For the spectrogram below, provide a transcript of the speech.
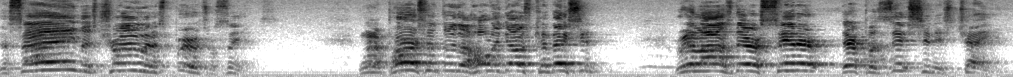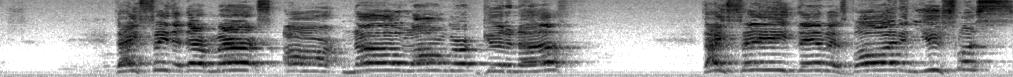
The same is true in a spiritual sense. When a person, through the Holy Ghost conviction, realizes they're a sinner, their position is changed. They see that their merits are no longer good enough. They see them as void and useless.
